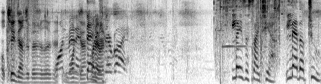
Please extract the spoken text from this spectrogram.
Well, two guns are better than gun- One one gun. Whatever. Laser sight here. Leather two.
